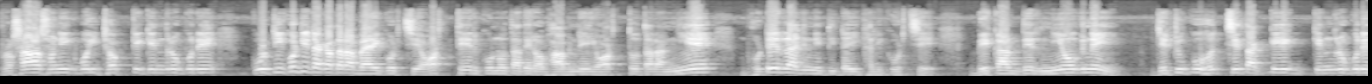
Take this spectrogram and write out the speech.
প্রশাসনিক বৈঠককে কেন্দ্র করে কোটি কোটি টাকা তারা ব্যয় করছে। অর্থের কোনো তাদের অভাব নেই, অর্থ তারা নিয়ে ভোটের রাজনীতিটাই খালি করছে। বেকারদের নিয়োগ নেই, যেটুকু হচ্ছে তাকে কেন্দ্র করে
